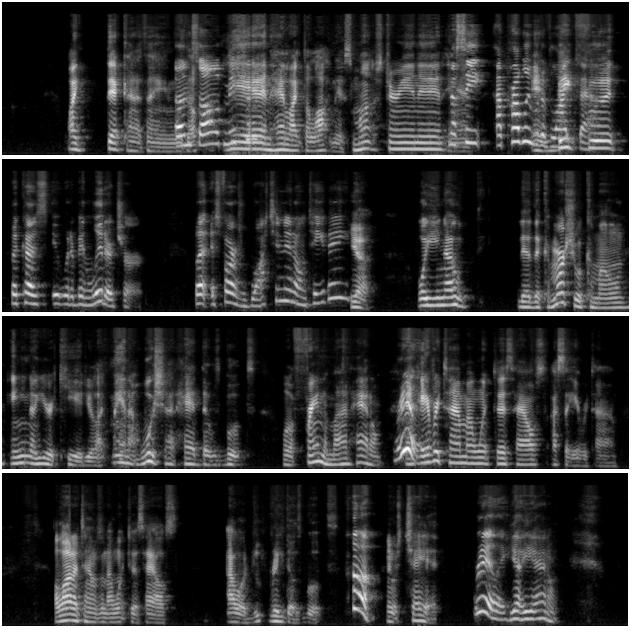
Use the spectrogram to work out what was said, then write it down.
like that kind of thing. with the- Unsolved mystery. yeah, and had like the Loch Ness monster in it. Now, and- see, I probably would have liked that because it would have been literature. But as far as watching it on TV, Yeah. Well, you know, the the commercial would come on, and you know, you're a kid. You're like, man, I wish I'd had those books Well, a friend of mine had them. And Really? every time I went to his house, I say every time. A lot of times when I went to his house, I would read those books. Huh. It was Chad. Really? Yeah, he had them.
